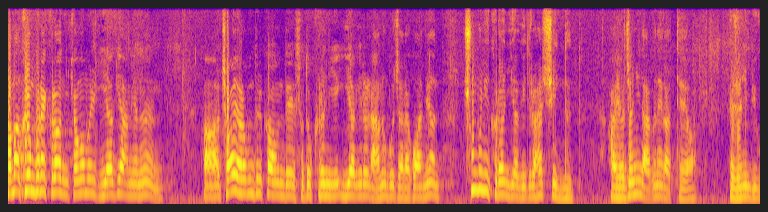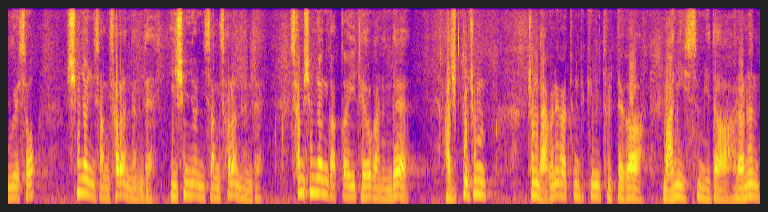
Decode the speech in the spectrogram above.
아마 그런 분의 그런 경험을 이야기하면은 어, 저와 여러분들 가운데에서도 그런 이, 야기를 나눠보자라고 하면 충분히 그런 이야기들을 할 수 있는 아, 여전히 나그네 같아요. 여전히 미국에서 10년 이상 살았는데, 20년 이상 살았는데, 30년 가까이 되어 가는데, 아직도 좀, 좀 나그네 같은 느낌이 들 때가 많이 있습니다. 라는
